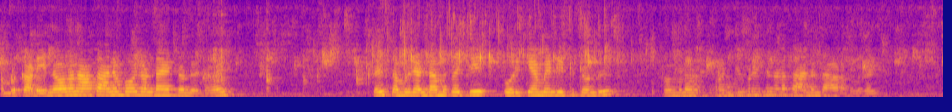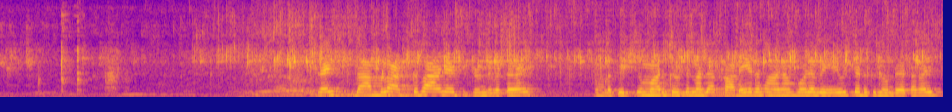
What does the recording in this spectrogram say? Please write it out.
നമ്മൾ കടയിൽ നിന്ന് വാങ്ങുന്ന ആ സാധനം പോലെ ഉണ്ടായിട്ടുണ്ട് കേട്ടോ ഗൈസ് ഗൈസ് നമ്മൾ രണ്ടാമത്തെ സെറ്റ് പൊരിക്കാൻ വേണ്ടി ഇട്ടിട്ടുണ്ട്. നമ്മുടെ ഫ്രഞ്ച് ഫ്രൈസിനുള്ള സാധനം താ കിടക്കുന്നത് ഗൈസ് ഗൈസ് നമ്മൾ അടുത്ത സാധനം ഇട്ടിട്ടുണ്ട് കേട്ടോ ഗൈസ് നമ്മൾ തിരിച്ചും മറിച്ചിട്ട് നല്ല കടയുടെ സാധനം പോലെ വേവിച്ചെടുക്കുന്നുണ്ട് കേട്ടോ ഗൈസ്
